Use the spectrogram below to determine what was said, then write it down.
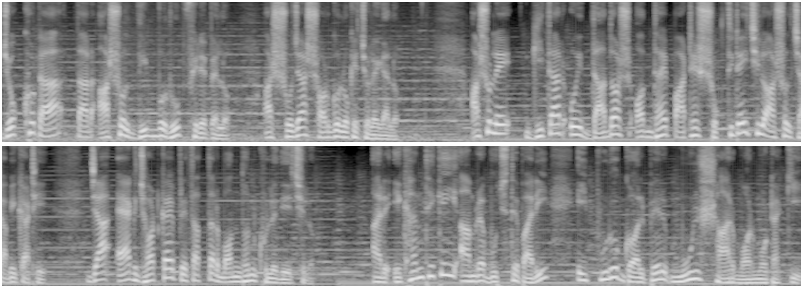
যক্ষটা তার আসল দিব্য রূপ ফিরে পেল আর সোজা স্বর্গলোকে চলে গেল। আসলে গীতার ওই দ্বাদশ অধ্যায় পাঠের শক্তিটাই ছিল আসল চাবিকাঠি, যা এক ঝটকায় প্রেতাত্মার বন্ধন খুলে দিয়েছিল। আর এখান থেকেই আমরা বুঝতে পারি এই পুরো গল্পের মূল সারমর্মটা কি।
